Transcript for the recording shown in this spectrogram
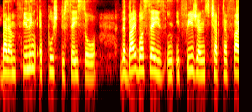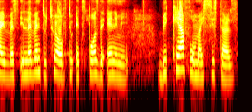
but I'm feeling a push to say so. The Bible says in Ephesians chapter 5, verse 11 to 12, to expose the enemy. Be careful, my sisters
